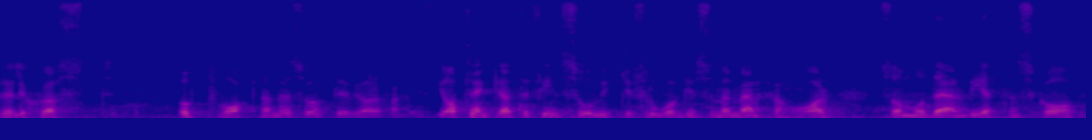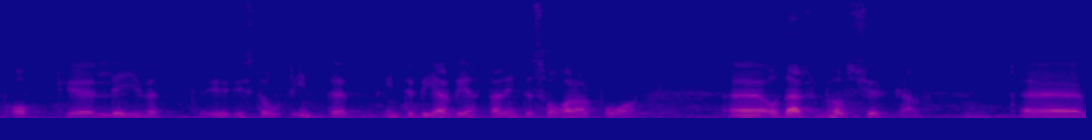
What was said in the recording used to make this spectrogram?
religiöst uppvaknande, så upplever jag det faktiskt. Jag tänker att det finns så mycket frågor som en människa har som modern vetenskap och eh, livet i, stort inte, inte bearbetar, inte svarar på. Eh, och därför behövs kyrkan. Eh,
